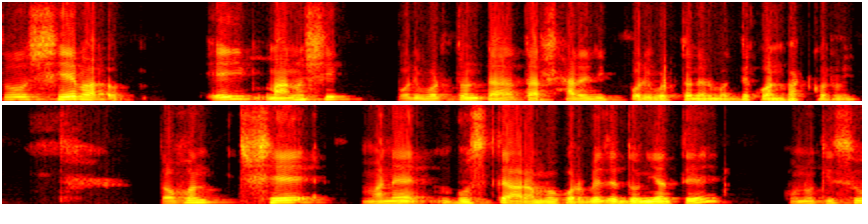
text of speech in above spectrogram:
তো সে এই মানসিক পরিবর্তনটা তার শারীরিক পরিবর্তনের মধ্যে কনভার্ট করবে। তখন সে মানে বুঝতে আরম্ভ করবে যে দুনিয়াতে কোনো কিছু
